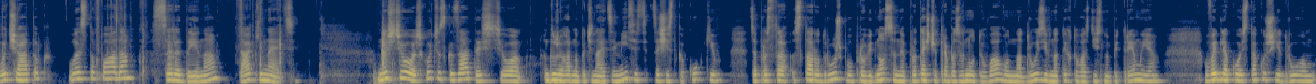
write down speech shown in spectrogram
Початок листопада, середина та кінець. Ну що ж, хочу сказати, що дуже гарно починається місяць. Це шістка кубків. Це про стару дружбу, про відносини, про те, що треба звернути увагу на друзів, на тих, хто вас дійсно підтримує. Ви для когось також є другом.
